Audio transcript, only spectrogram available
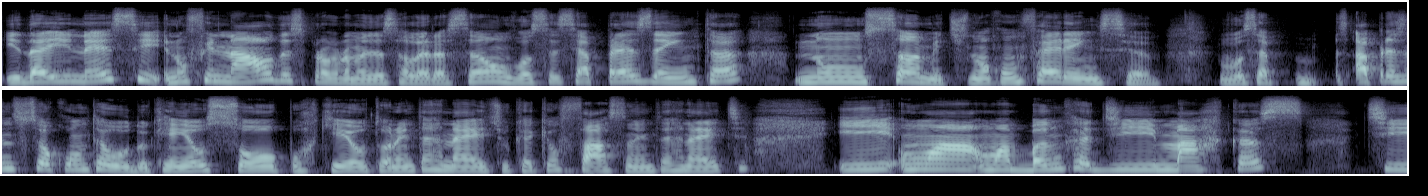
E daí, nesse, no final desse programa de aceleração, você se apresenta num summit, numa conferência. Você ap- apresenta o seu conteúdo, quem eu sou, por que eu tô na internet, o que é que eu faço na internet. E uma, uma banca de marcas te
